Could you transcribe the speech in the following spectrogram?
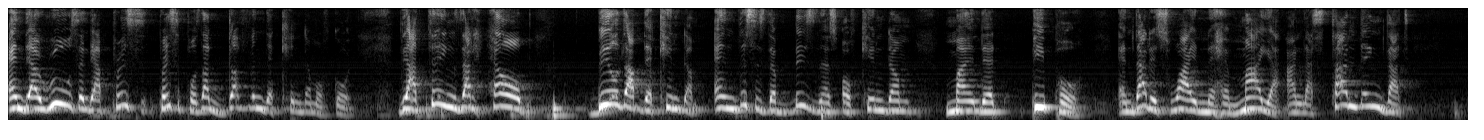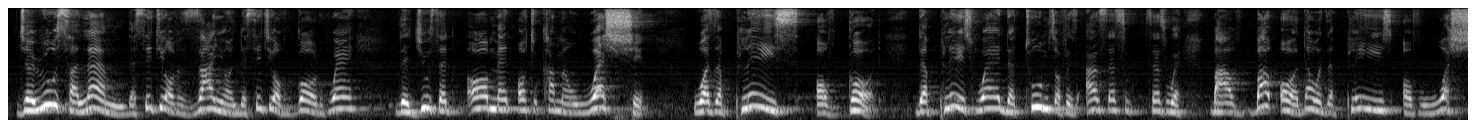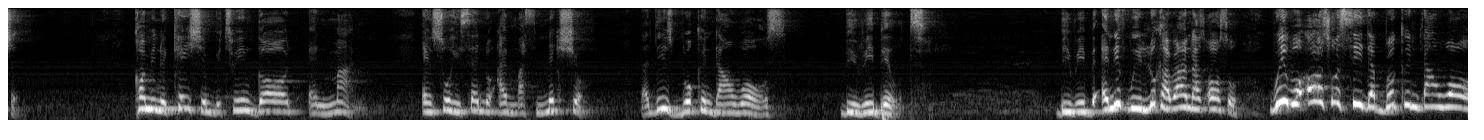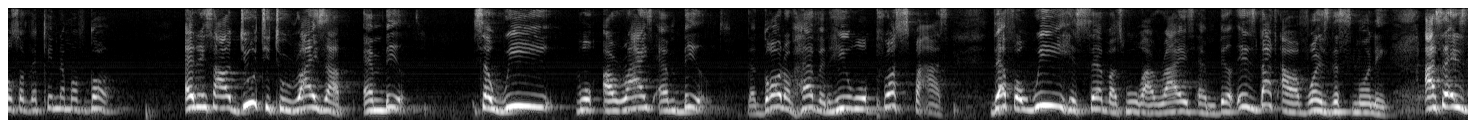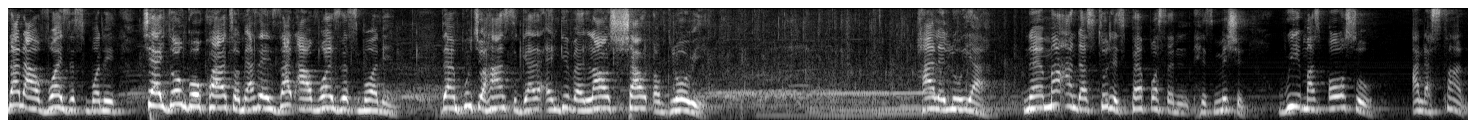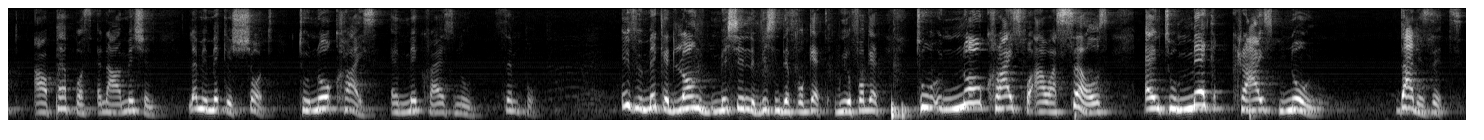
And there are rules and there are principles that govern the kingdom of God. There are things that help build up the kingdom. And this is the business of kingdom minded people. And that is why Nehemiah, understanding that Jerusalem, the city of Zion, the city of God, where the Jews said all men ought to come and worship, was a place of God, the place where the tombs of his ancestors were. But above all, that was a place of worship, communication between God and man. And so he said, No, I must make sure that these broken down walls be rebuilt. Be rebuilt. And if we look around us also, we will also see the broken down walls of the kingdom of God. And it's our duty to rise up and build. So we will arise and build. The God of heaven, He will prosper us. Therefore, we, His servants, will arise and build. Is that our voice this morning? I say, Is that our voice this morning? Church, don't go quiet on me. I say, Is that our voice this morning? Then put your hands together and give a loud shout of glory. Hallelujah. Nehemiah understood his purpose and his mission. We must also understand our purpose and our mission. Let me make it short to know Christ and make Christ known. Simple. If you make a long mission, the vision, they forget. We'll forget. To know Christ for ourselves and to make Christ known. That is it.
